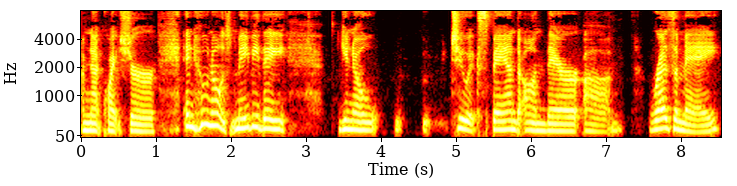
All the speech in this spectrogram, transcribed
I'm not quite sure. And who knows? Maybe they, you know, to expand on their um, resume,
